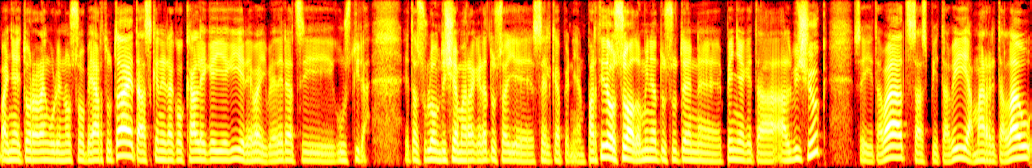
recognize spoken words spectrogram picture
baina Aitor Aranguren oso behartuta eta azkenerako kale gehiegi ere bai bederatzi guztira. Eta zula ondi xamarrak eratu zaie zelkapenean partida osoa dominatu zuten e, Peñak eta Albixuk 6 eta bat 7 eta 2 10 eta 4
